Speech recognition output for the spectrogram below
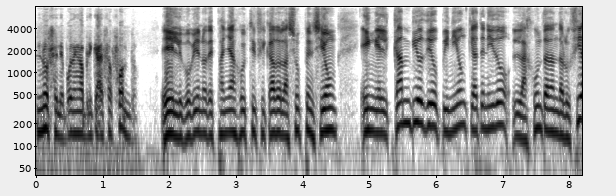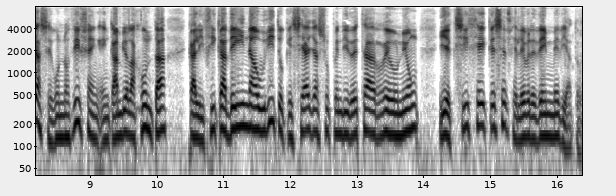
no se le pueden aplicar esos fondos. El Gobierno de España ha justificado la suspensión en el cambio de opinión que ha tenido la Junta de Andalucía, según nos dicen. En cambio, la Junta califica de inaudito que se haya suspendido esta reunión y exige que se celebre de inmediato.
